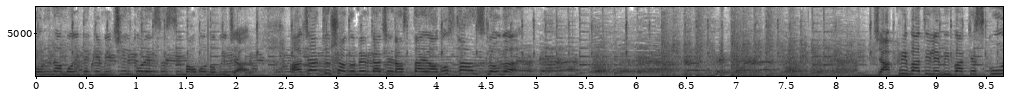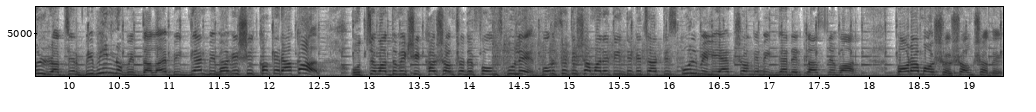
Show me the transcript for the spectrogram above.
করুণাময়ী থেকে মিছিল করে এসএসসি ভবন অভিযান। আচার্য সদনের কাছে রাস্তায় অবস্থান স্লোগান। চাকরি বাতিলের বিপাকে স্কুল, রাজ্যের বিভিন্ন বিদ্যালয়, বিজ্ঞান বিভাগের শিক্ষকের আকাল। উচ্চ মাধ্যমিক শিক্ষা সংসদের ফোন স্কুলে, পরিস্থিতি সামালে তিন থেকে চারটি স্কুল মিলিয়ে একসঙ্গে বিজ্ঞানের ক্লাস নেওয়ার পরামর্শ সংসদে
